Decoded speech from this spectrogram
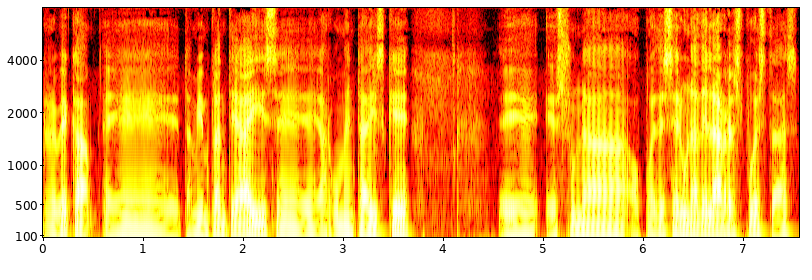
Rebeca, eh, también planteáis, argumentáis que es una, o puede ser una de las respuestas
